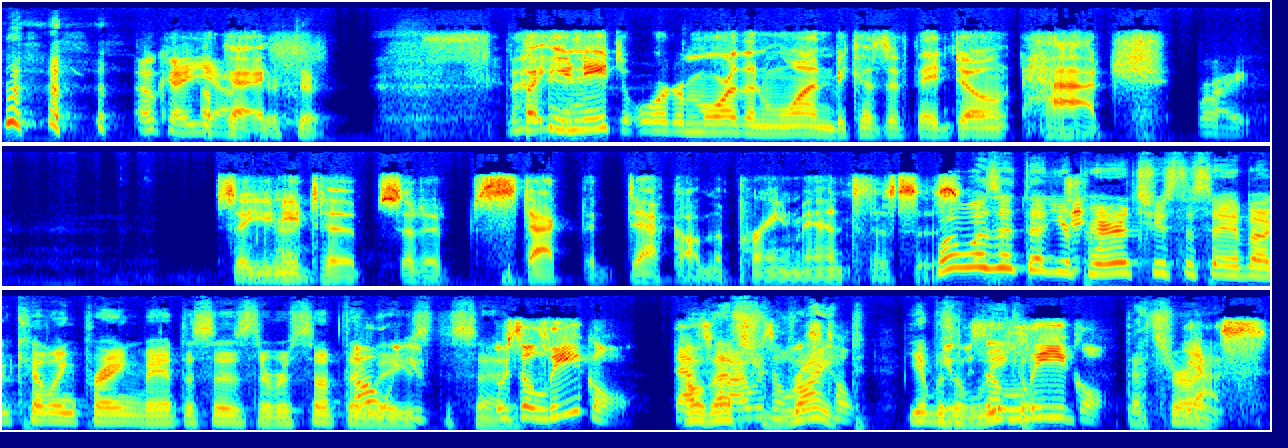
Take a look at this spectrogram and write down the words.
Okay, yeah. Okay. okay. but you need to order more than one because if they don't hatch, Right. so you Okay. need to sort of stack the deck on the praying mantises. What was it that your parents used to say about killing praying mantises? There was something Oh, they you- used to say. It was illegal. Oh, that's oh, what that's I was always right. told. Yeah, it was it was illegal. illegal. That's right. Yes.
